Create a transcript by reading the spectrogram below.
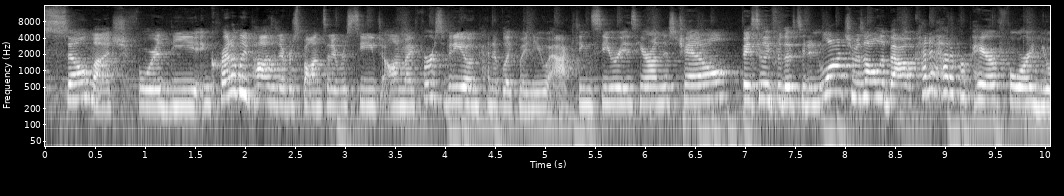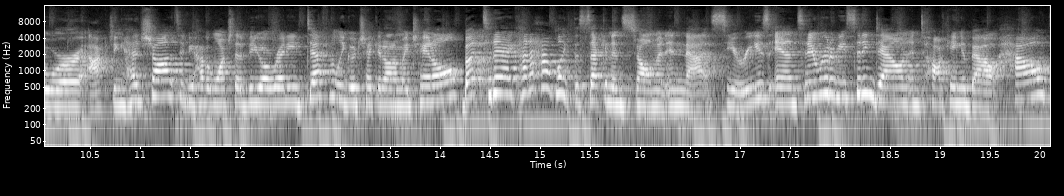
so much for the incredibly positive response that I received on my first video and kind of like my new acting series here on this channel. Basically, for those who didn't watch, it was all about kind of how to prepare for your acting headshots. If you haven't watched that video already, definitely go check it out on my channel. But today I kind of have like the second installment in that series, and today we're gonna be sitting down and talking about how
